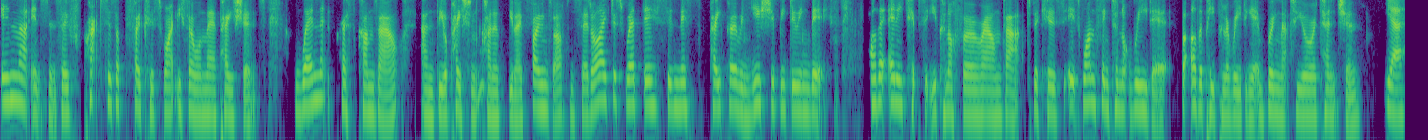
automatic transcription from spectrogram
in that instance so practices are focused rightly so on their patients. When press comes out and your patient mm-hmm. kind of you know phones up and said oh, i've just read this in this paper and you should be doing this. Are there any tips that you can offer around that? Because it's one thing to not read it but other people are reading it and bring that to your attention. Yeah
